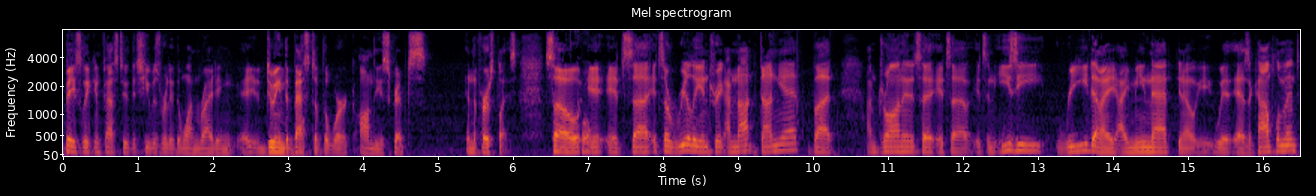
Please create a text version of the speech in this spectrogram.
basically confess to that she was really the one writing, uh, doing the best of the work on these scripts in the first place. So Cool. it, it's uh, it's a really intriguing. I'm not done yet, but I'm drawn in. It's a it's a it's an easy read, and I, I mean that you know with as a compliment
